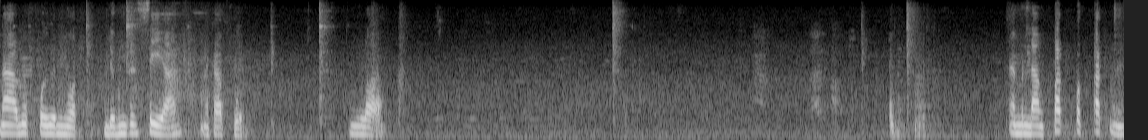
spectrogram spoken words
หน้าลูกปืนหมดเดี๋ยวมันจะเสียนะครับผมต้องลอง ให้มันดังปักปักปักนี่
